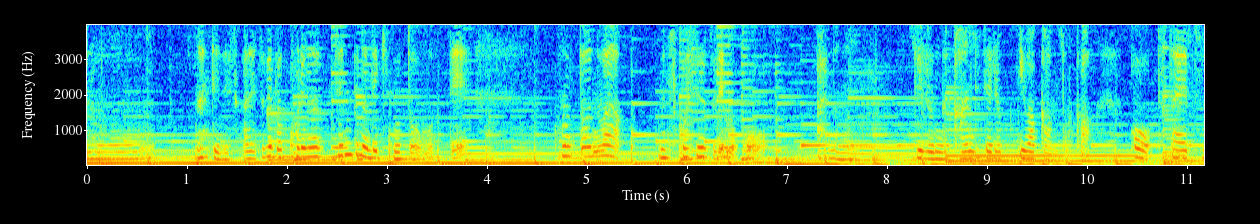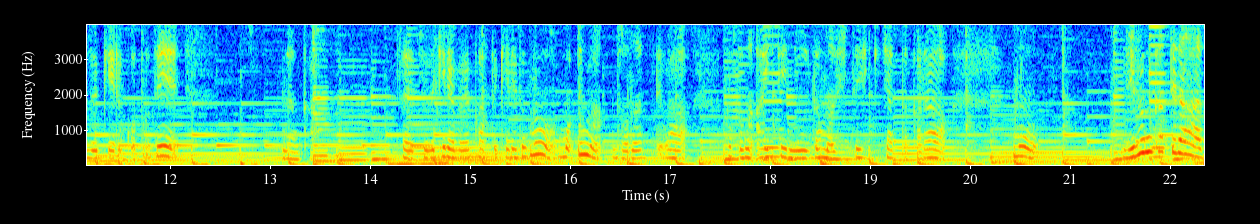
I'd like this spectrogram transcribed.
の何て言うんですかね。例えばこれの全部の出来事を思って本当は少しずつでもこうあの自分が感じてる違和感とかを伝え続けることでなんか伝え続ければよかったけれどももう今となってはもうその相手に我慢してきちゃったからもう自分勝手だっ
